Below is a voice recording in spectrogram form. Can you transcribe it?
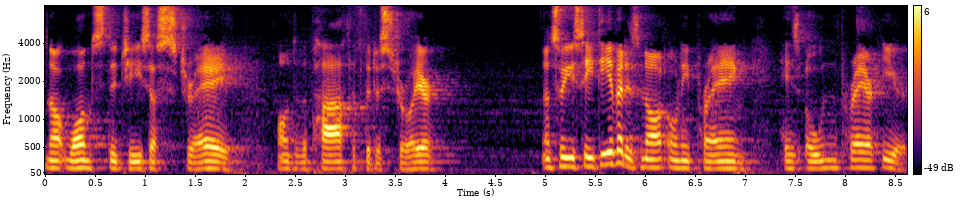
Not once did Jesus stray onto the path of the destroyer. And so you see, David is not only praying his own prayer here.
